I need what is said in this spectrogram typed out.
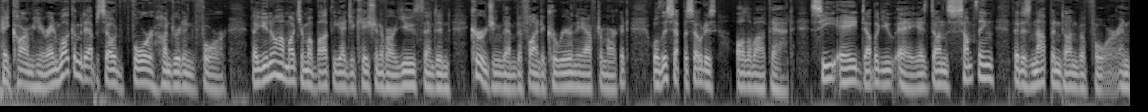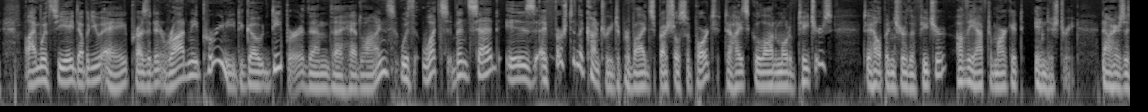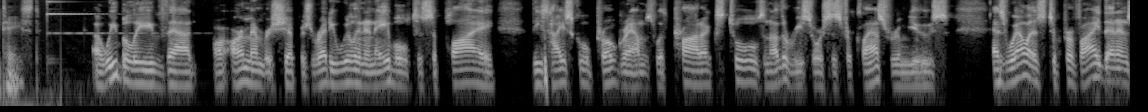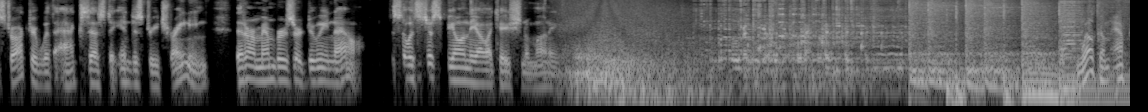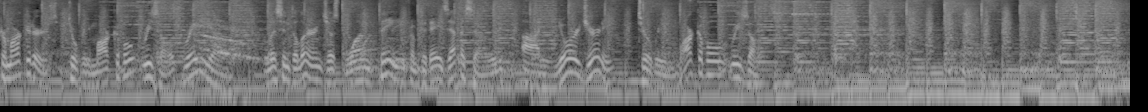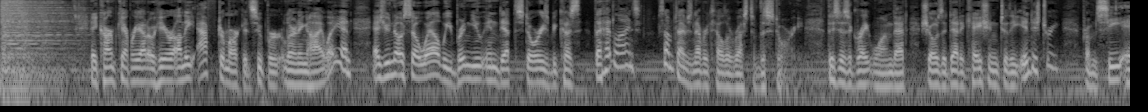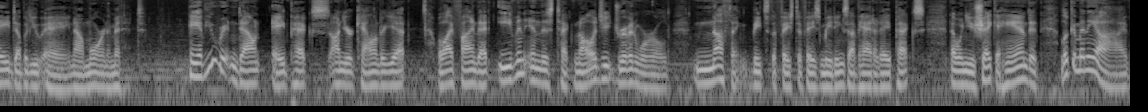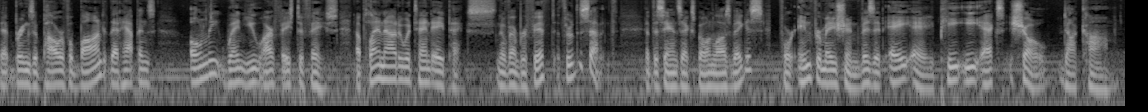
Hey, Carm here, and welcome to episode 404. Now, you know how much I'm about the education of our youth and encouraging them to find a career in the aftermarket. Well, this episode is all about that. CAWA has done something that has not been done before, and I'm with CAWA President Rodney Pierini to go deeper than the headlines with what's been said is a first in the country to provide special support to high school automotive teachers to help ensure the future of the aftermarket industry. Now, here's a taste. Uh, we believe that our, our, membership is ready, willing, and able to supply these high school programs with products, tools, and other resources for classroom use, as well as to provide that instructor with access to industry training that our members are doing now. So it's just beyond the allocation of money. Welcome, aftermarketers, to Remarkable Results Radio. Listen to learn just one thing from today's episode on your journey to remarkable results. Hey, Carm Capriotto here on the Aftermarket Super Learning Highway. And as you know so well, we bring you in depth stories because the headlines sometimes never tell the rest of the story. This is a great one that shows a dedication to the industry from CAWA. Now, more in a minute. Hey, have you written down AAPEX on your calendar yet? Well, I find that even in this technology driven world, nothing beats the face to face meetings I've had at AAPEX. Now, when you shake a hand and look them in the eye, that brings a powerful bond that happens only when you are face to face. Now plan now to attend AAPEX November 5th through the 7th at the Sands Expo in Las Vegas. For information, visit aapexshow.com.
